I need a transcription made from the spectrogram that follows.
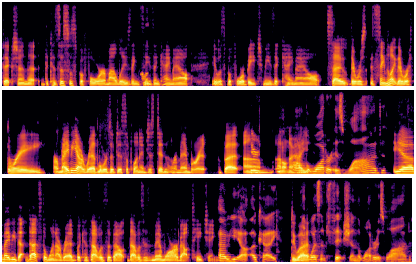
fiction that because this was before my losing Oh. season came out. It was before Beach Music came out. So there was it seemed like there were three or maybe I read Lords of Discipline and just didn't remember it. But um, I don't know how All the water is wide. yeah, maybe that that's the one I read because that was about that was his memoir about teaching. Oh yeah. Okay. Do That wasn't fiction. The water is wide.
